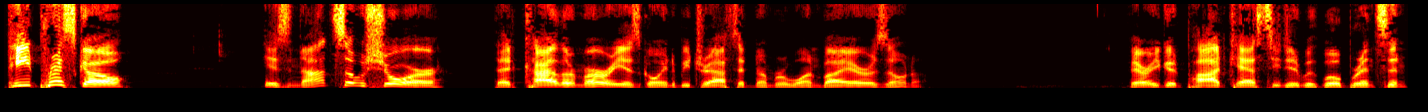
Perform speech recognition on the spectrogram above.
Pete Prisco is not so sure that Kyler Murray is going to be drafted number one by Arizona. Very good podcast he did with Will Brinson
